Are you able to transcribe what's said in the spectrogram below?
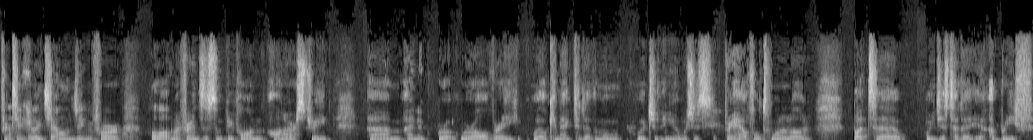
particularly challenging for a lot of my friends. There's some people on, on our street, um, and we're, we're all very well connected at the moment, which you know, which is very helpful to one another. But uh, we just had a, a brief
